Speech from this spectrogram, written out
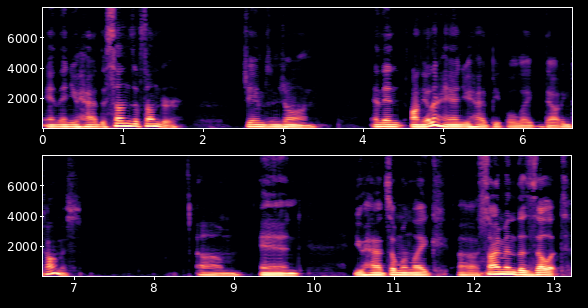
and then you had the sons of thunder, James and John, and then on the other hand, you had people like doubting Thomas. Um, and you had someone like uh, Simon the Zealot,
